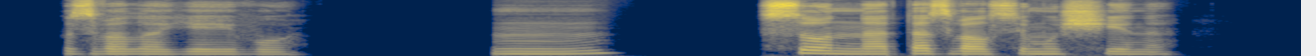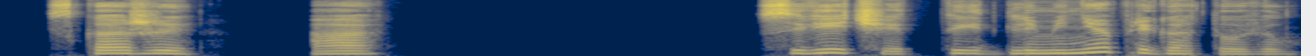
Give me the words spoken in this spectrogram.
— позвала я его. «М-м-м», сонно отозвался мужчина. «Скажи, а свечи ты для меня приготовил?»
